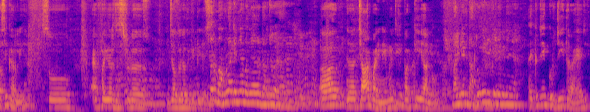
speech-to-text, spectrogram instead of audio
ਅਸੀਂ ਕਰ ਲਈ ਹੈ so F I R registered ਜਲਦ ਤੋਂ ਜਲਦ ਕੀਤੀ ਜਾਏਗੀ। ਸਰ ਮਾਮਲਾ ਕਿੰਨੇ ਬੰਦਿਆਂ ਦਾ ਦਰਜ ਹੋਇਆ ਹੈ? ਆ ਚਾਰ ਬਾਈ ਨੇਮ ਹੈ ਜੀ ਬਾਕੀ ਆਨੂੰ ਬਾਈ ਨੇ ਦੱਸ ਦੋਗੇ ਜੀ ਕਿਹੜੇ ਕਿਹੜੇ ਆ? ਇੱਕ ਜੀ ਗੁਰਜੀਤ ਰਾਏ ਹੈ ਜੀ।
